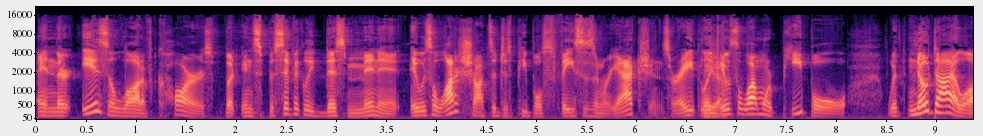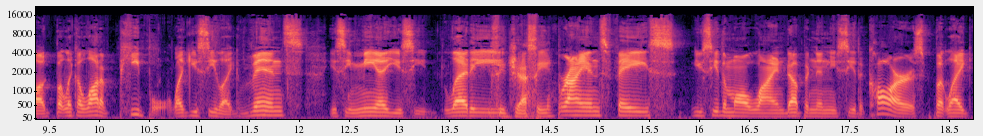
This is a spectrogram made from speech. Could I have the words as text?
And there is a lot of cars, but in specifically this minute, it was a lot of shots of just people's faces and reactions, right? Like Yeah. it was a lot more people with no dialogue, but like a lot of people. Like you see like Vince, you see Mia, you see Letty, you See Jesse. Brian's face, you see them all lined up and then you see the cars, but like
